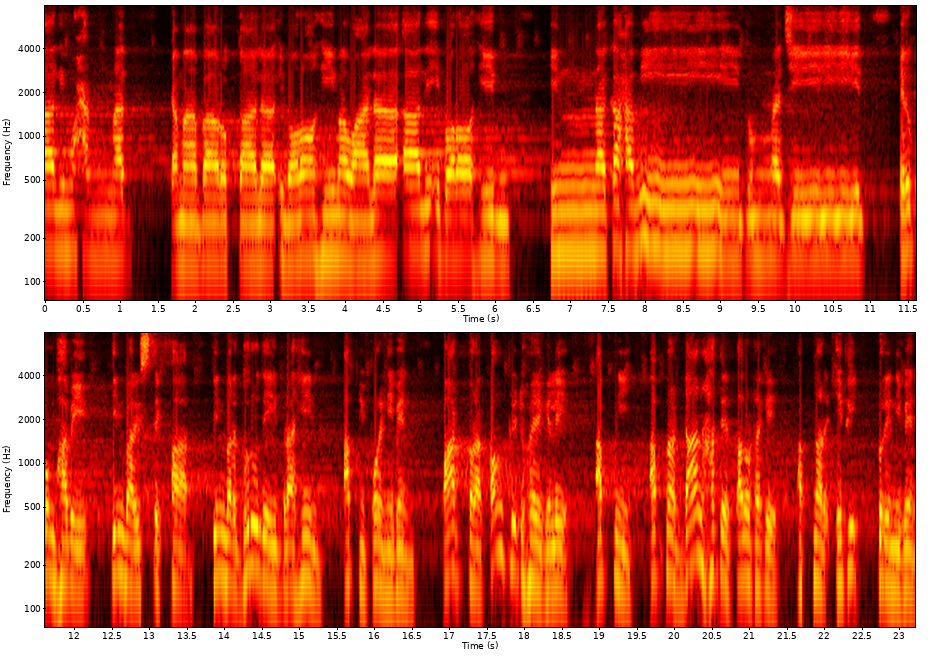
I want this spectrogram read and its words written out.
آل محمد كما باركت على إبراهيم وعلى آل إبراهيم إنك حميد مجيد এরকম ভাবে তিনবার ইস্তেগফার তিনবার দুরুদে ইব্রাহিম আপনি পড়ে নেবেন পাঠ করা কমপ্লিট হয়ে গেলে আপনি আপনার ডান হাতের তালোটাকে আপনার এভিট করে নেবেন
